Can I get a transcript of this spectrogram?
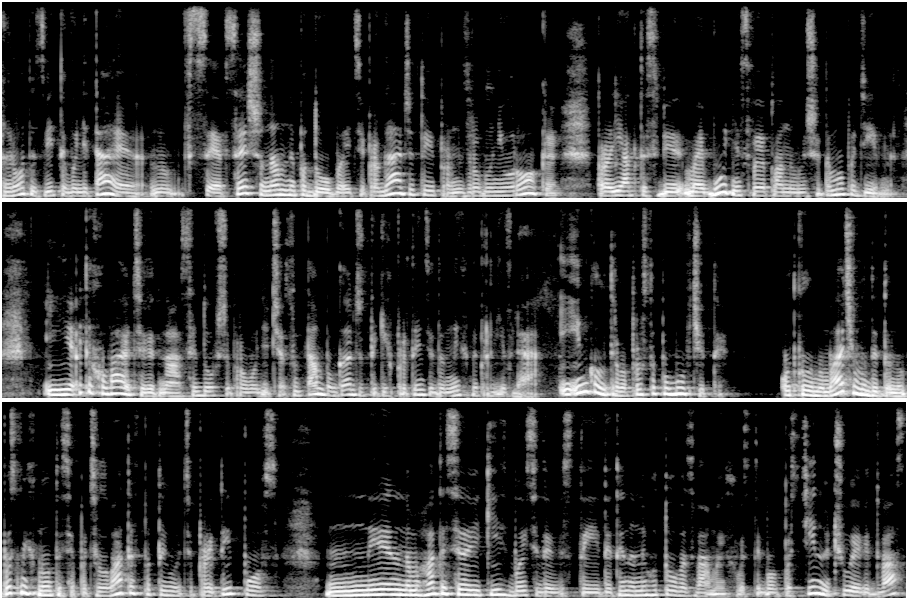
рот, звідти вилітає ну, все, все, що нам не подобається. Про гаджети, про незроблені уроки, про як ти собі майбутнє своє плануєш і тому подібне. І діти ховаються від нас і довше проводять часу там, бо гаджет таких претензій до них не пред'являє. І інколи треба просто помовчати. От коли ми бачимо дитину, посміхнутися, поцілувати в потилицю, пройти повз, не намагатися якісь бесіди вести. Дитина не готова з вами їх вести, бо постійно чує від вас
